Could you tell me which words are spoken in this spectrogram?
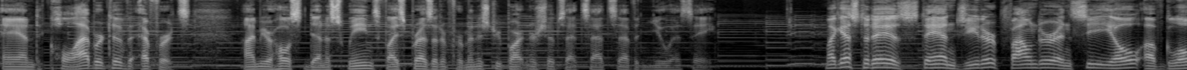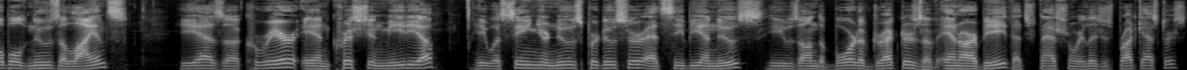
and collaborative efforts. I'm your host, Dennis Wiens, Vice President for Ministry Partnerships at SAT7 USA. My guest today is Stan Jeter, founder and CEO of Global News Alliance. He has a career in Christian media, he was senior news producer at CBN News. He was on the board of directors of NRB, that's National Religious Broadcasters.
